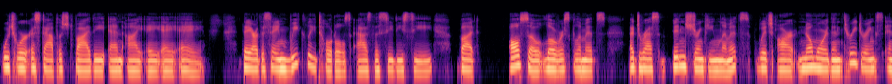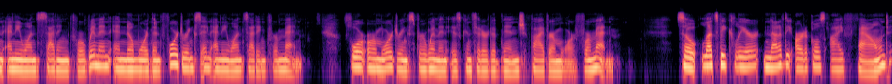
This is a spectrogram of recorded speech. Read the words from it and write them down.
which were established by the NIAAA. They are the same weekly totals as the CDC, but also low risk limits address binge drinking limits, which are no more than three drinks in any one setting for women and no more than four drinks in any one setting for men. Four or more drinks for women is considered a binge, five or more for men. So let's be clear none of the articles I found,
